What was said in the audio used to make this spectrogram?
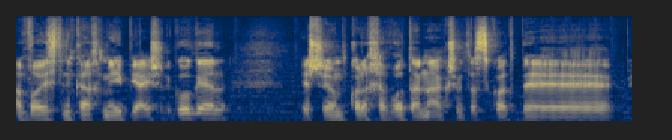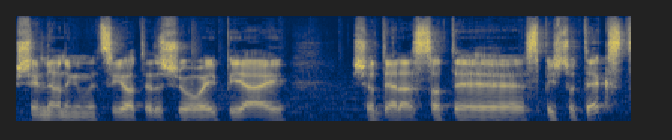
ה-voice נלקח מ-API של גוגל, יש היום כל החברות ענק שמתעסקות ב-machine learning ומציעות איזשהו API שיודע לעשות uh, speech to text,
